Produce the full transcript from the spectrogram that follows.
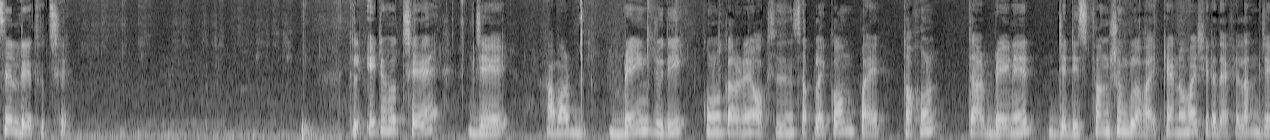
সেল ডেথ হচ্ছে। তাহলে এটা হচ্ছে যে আমার ব্রেন যদি কোনো কারণে অক্সিজেন সাপ্লাই কম পায়, তখন তার ব্রেনের যে ডিসফাংশনগুলো হয়, কেন হয় সেটা দেখালাম, যে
